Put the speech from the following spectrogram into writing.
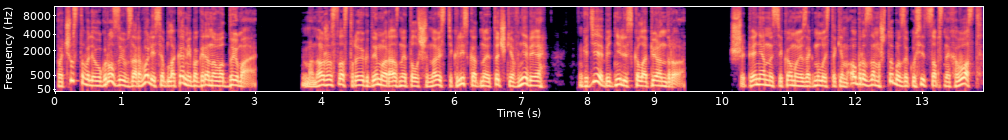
почувствовали угрозу и взорвались облаками багряного дыма. Множество струек дыма разной толщиной стеклись к одной точке в небе, где объединились скалопендру. Шипением насекомое изогнулось таким образом, чтобы закусить собственный хвост,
